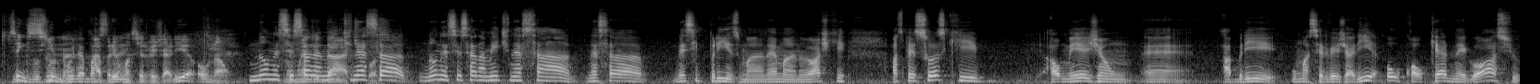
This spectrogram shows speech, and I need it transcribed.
que Você nos ensina orgulha bastante. abrir uma cervejaria ou não? Não necessariamente didático, nessa, assim. não necessariamente nessa, nessa, nesse prisma, né, mano? Eu acho que as pessoas que almejam é, abrir uma cervejaria ou qualquer negócio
